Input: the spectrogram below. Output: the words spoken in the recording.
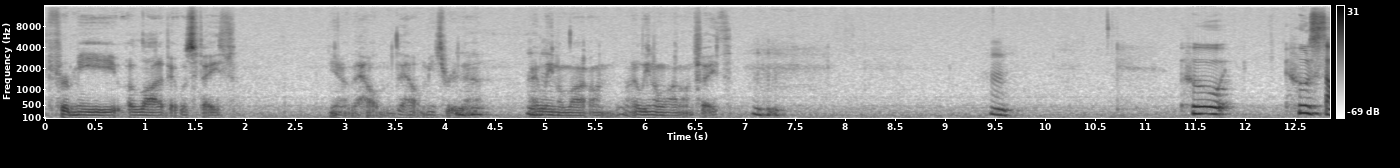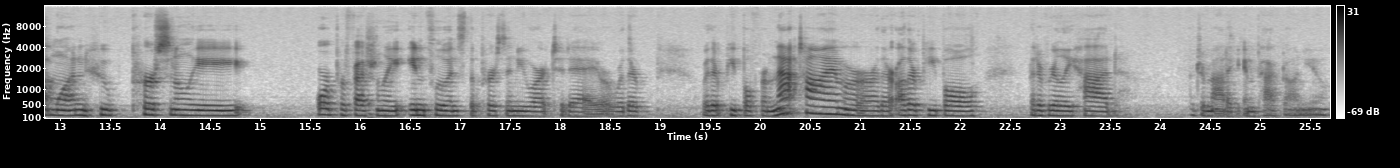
for me a lot of it was faith you know to help to help me through mm-hmm. that mm-hmm. i lean a lot on i lean a lot on faith mm-hmm. hmm. who who's someone who personally or professionally influenced the person you are today or were there were there people from that time or are there other people that have really had a dramatic impact on you?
